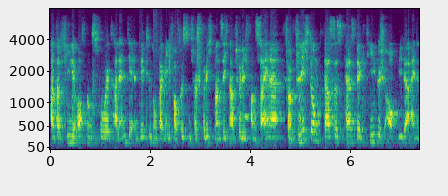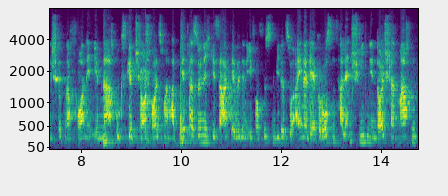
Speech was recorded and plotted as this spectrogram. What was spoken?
hat da viele hoffnungsfrohe Talente entwickelt und beim EV Füssen verspricht man sich natürlich von seiner Verpflichtung, dass es perspektivisch auch wieder einen Schritt nach vorne im Nachwuchs gibt. George Holzmann hat mir persönlich gesagt, er will den EV Füssen wieder zu einer der großen Talentschmieden in Deutschland machen.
